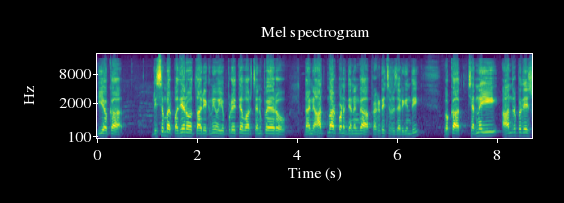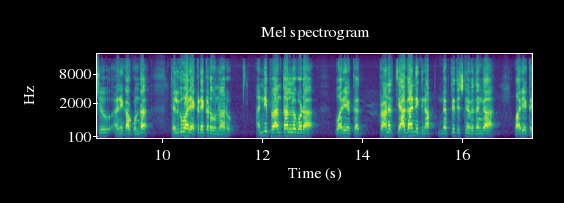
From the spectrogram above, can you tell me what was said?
ఈ యొక్క డిసెంబర్ పదిహేనవ తారీఖుని ఎప్పుడైతే వారు చనిపోయారో దాన్ని ఆత్మార్పణ దినంగా ప్రకటించడం జరిగింది. ఒక చెన్నై ఆంధ్రప్రదేశ్ అని కాకుండా తెలుగువారు ఎక్కడెక్కడ ఉన్నారు అన్ని ప్రాంతాల్లో కూడా వారి యొక్క ప్రాణ త్యాగాన్ని జ్ఞాప్ జ్ఞప్తి తెచ్చుకునే విధంగా వారి యొక్క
